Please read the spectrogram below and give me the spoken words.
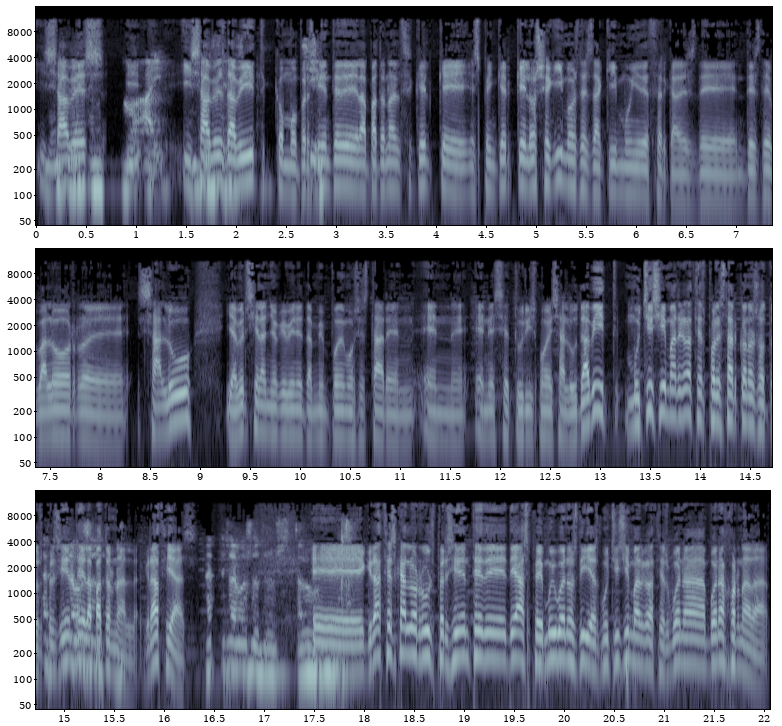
y sabes, y, sabes David, como presidente de la patronal que Spenker, que lo seguimos desde aquí muy de cerca, desde, desde Valor eh, Salud, y a ver si el año que viene también podemos estar en, en, ese turismo de salud. David, muchísimas gracias por estar con nosotros, presidente de la patronal. Gracias. Gracias a vosotros. Eh, gracias, Carlos Rus, presidente de, de, ASPE. Muy buenos días. Muchísimas gracias. Buena, buena jornada.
